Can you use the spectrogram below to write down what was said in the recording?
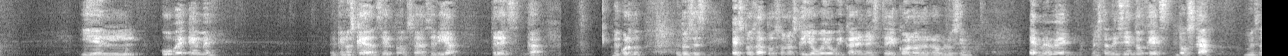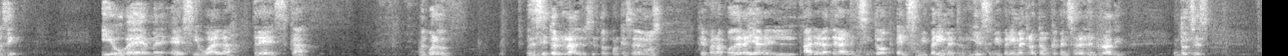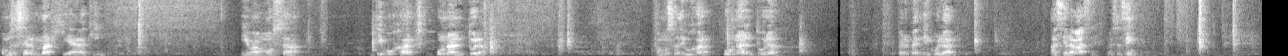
Y el VM, el que nos queda, ¿cierto? O sea, sería 3K. ¿De acuerdo? Entonces, estos datos son los que yo voy a ubicar en este cono de revolución. MB me están diciendo que es 2K, ¿no es así? Y VM es igual a 3K. ¿De acuerdo? Necesito el radio, ¿cierto? Porque sabemos que para poder hallar el área lateral necesito el semiperímetro. Y el semiperímetro tengo que pensar en el radio. Entonces, vamos a hacer magia aquí. Y vamos a dibujar una altura. Vamos a dibujar una altura perpendicular hacia la base, ¿no es así?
